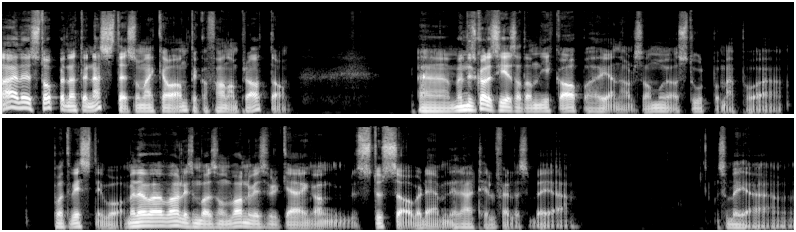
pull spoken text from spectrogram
Nei, det er stoppen etter neste, som jeg ikke ante hva faen han prata om. Uh, men nå skal det sies at han gikk av på Høyenhall, så han må jo ha stolt på meg på, uh, på et visst nivå. Men det var, var liksom bare sånn, vanligvis vil ikke jeg engang stusse over det, men i dette tilfellet så ble jeg så ble jeg,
